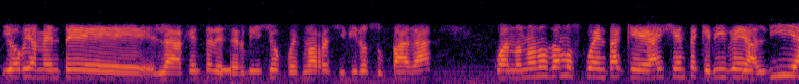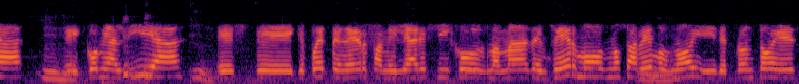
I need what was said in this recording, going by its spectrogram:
y obviamente la gente de servicio pues no ha recibido su paga. Cuando no nos damos cuenta que hay gente que vive al día, que come al día, este, que puede tener familiares, hijos, mamás enfermos, no sabemos, ¿no? Y de pronto es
